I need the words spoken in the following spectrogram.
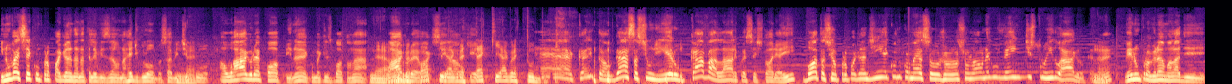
E não vai ser com propaganda na televisão, na Rede Globo, sabe? É. Tipo, o agro é pop, né? Como é que eles botam lá? É, o agro, é pop, agro é tech, agro é tudo. É, cara, então, gasta-se um dinheiro cavalar com essa história aí, bota-se uma propagandinha e quando começa o Jornal Nacional, o nego vem destruindo o agro, cara, né? Vem num programa lá de,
